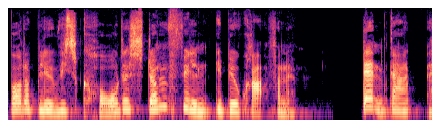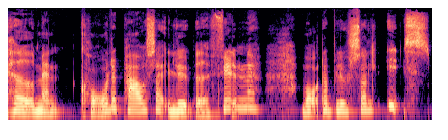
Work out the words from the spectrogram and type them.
hvor der blev vist korte stumfilm i biograferne. Dengang havde man korte pauser i løbet af filmene, hvor der blev solgt is.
